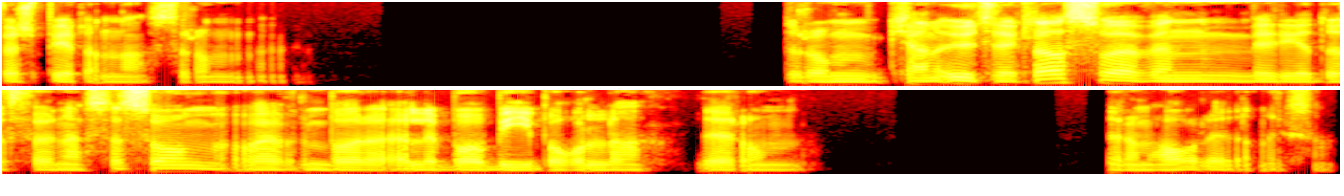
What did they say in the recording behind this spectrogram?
för spelarna så de så de kan utvecklas och även bli redo för nästa säsong och även bara, eller bara bibehålla det de, det de har redan. Liksom.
